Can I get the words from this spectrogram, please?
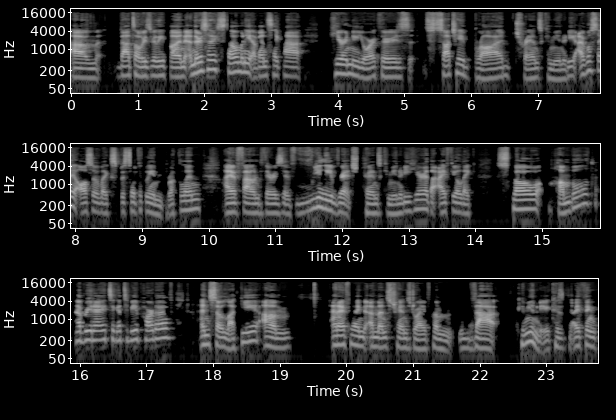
um, that's always really fun. And there's like so many events like that here in New York. There's such a broad trans community. I will say also, like specifically in Brooklyn, I have found there's a really rich trans community here that I feel like so humbled every day to get to be a part of and so lucky. Um, and I find immense trans joy from that community because I think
